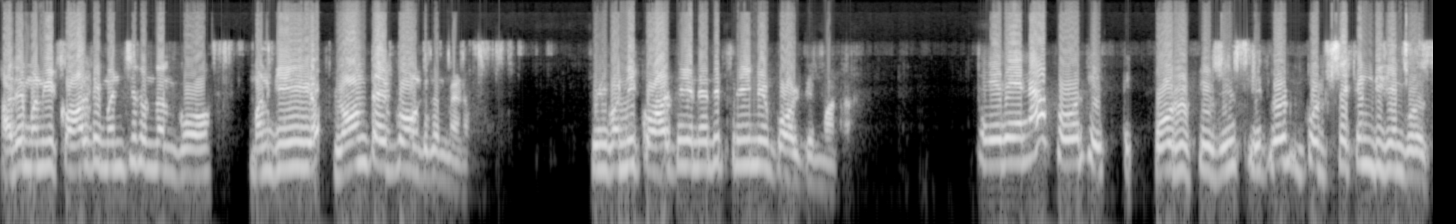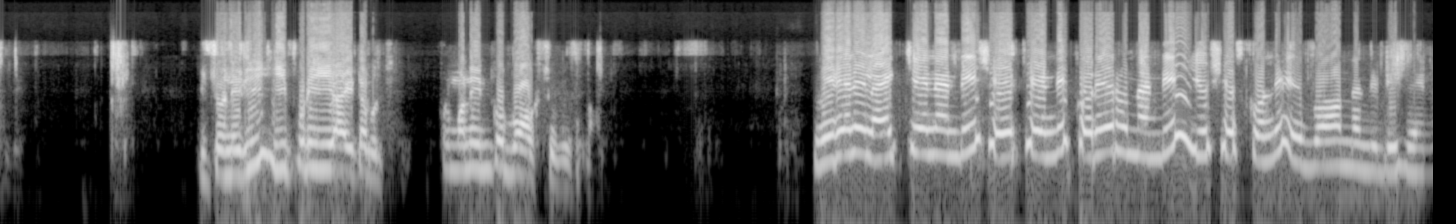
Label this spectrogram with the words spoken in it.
అదే మనకి క్వాలిటీ మంచిది ఉందనుకో మనకి లాంగ్ టైప్గా ఉంటుంది మేడం. సో ఇవన్నీ క్వాలిటీ అనేది ప్రీమియం క్వాలిటీ అన్నమాట. ఏదైనా four fifty. Four fifty rupees. ఇట్లో ఇంకోటి సెకండ్ డిజైన్ కూడా వస్తుంది. ఇటువంటిది ఇప్పుడు ఈ ఐటమ్ వచ్చింది. ఇప్పుడు మనం ఇంకో బాక్స్ చూపిస్తాం వీడియోని లైక్ చేయండి షేర్ చేయండి. కొరియర్ ఉందండి. యూజ్ చేసుకోండి. ఇది బాగుందండి డిజైన్.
